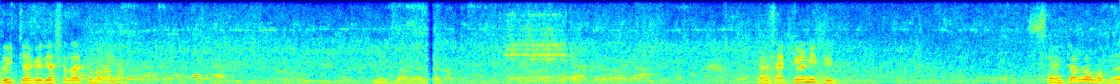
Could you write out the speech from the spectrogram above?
দুই টাকারই একসাথে দাঁড়াতে পারো না। আরে সাইড করে নিতে। সেন্টার রোগ আপনার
